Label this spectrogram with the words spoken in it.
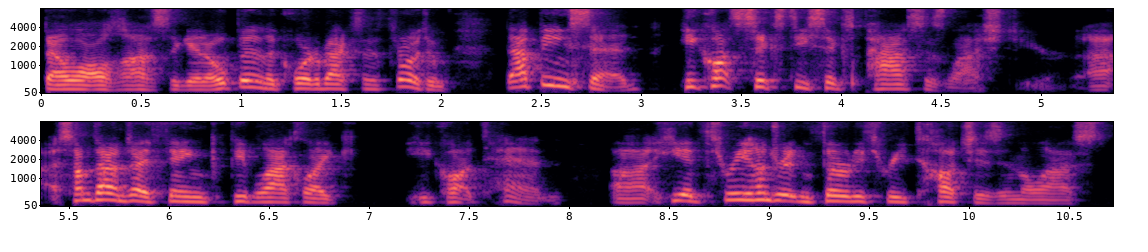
Bell also has to get open and the quarterback has to throw to him. That being said, he caught 66 passes last year. Uh, sometimes I think people act like he caught 10. Uh, he had 333 touches in the last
